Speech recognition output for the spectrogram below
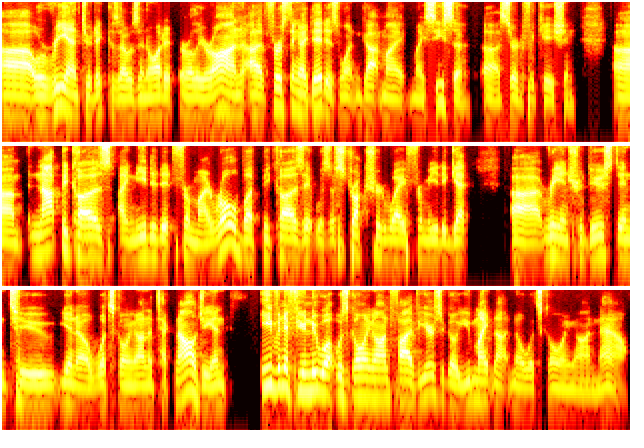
uh, or re-entered it because I was in audit earlier on. Uh, first thing I did is went and got my my CISA uh, certification, um, not because I needed it for my role, but because it was a structured way for me to get uh, reintroduced into you know what's going on in technology. And even if you knew what was going on five years ago, you might not know what's going on now.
